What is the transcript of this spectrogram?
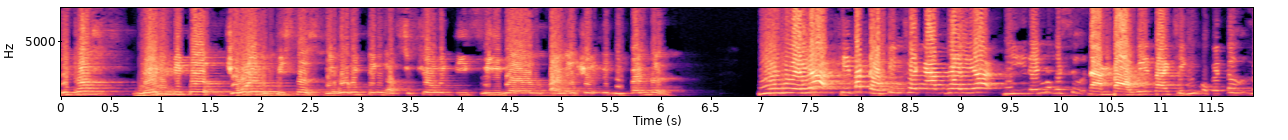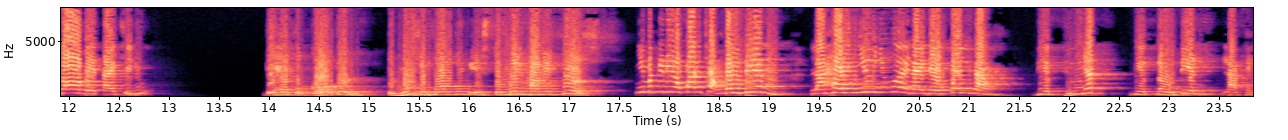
Because many people join the business, they only think of security, freedom, financial independence. nhiều người á khi bắt đầu kinh doanh Amway á nghĩ đến một cái sự đảm bảo về tài chính một cái tự do về tài chính They have forgotten the most important thing is to make money first. nhưng mà cái điều quan trọng đầu tiên là hầu như những người này đều quên rằng việc thứ nhất việc đầu tiên là phải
